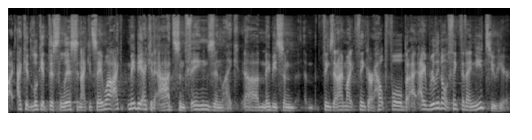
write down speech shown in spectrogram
I, I could look at this list and I could say, well, I, maybe I could add some things and like uh, maybe some things that I might think are helpful, but I, I really don't think that I need to here.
